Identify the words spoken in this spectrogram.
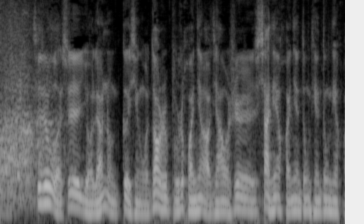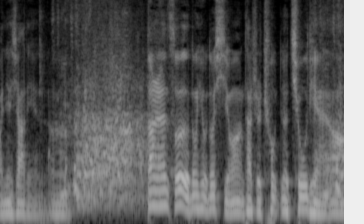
其实我是有两种个性，我倒是不是怀念老家，我是夏天怀念冬天，冬天怀念夏天啊。当然，所有的东西我都希望它是秋呃秋天啊。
